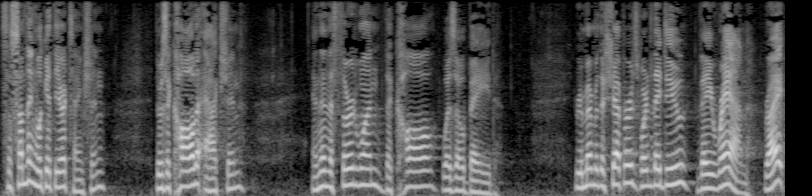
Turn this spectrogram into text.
So something will get their attention. There was a call to action. And then the third one, the call was obeyed. You Remember the shepherds? What did they do? They ran, right?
